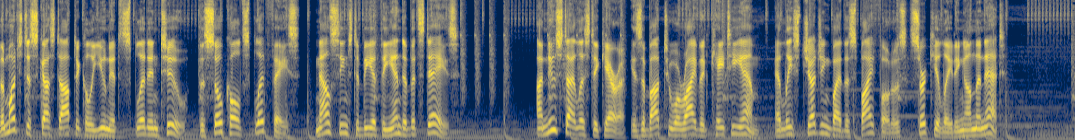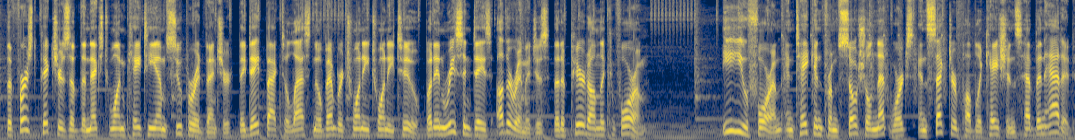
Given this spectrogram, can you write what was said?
The much discussed optical unit split in two, the so-called split face, now seems to be at the end of its days. A new stylistic era is about to arrive at KTM, at least judging by the spy photos circulating on the net. The first pictures of the next one KTM Super Adventure, they date back to last November 2022, but in recent days other images that appeared on the forum. EU forum and taken from social networks and sector publications have been added.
